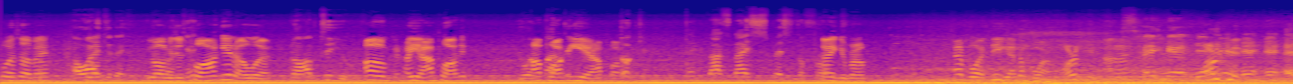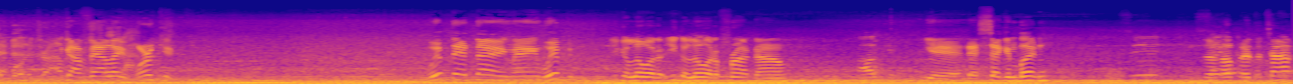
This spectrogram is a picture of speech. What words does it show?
What's up, man? How are you today? You want me to just park it or what? No, up to you. Oh, okay. oh yeah, I'll park it. You I'll park it. Yeah, I'll park it. Okay. That's nice space in the front. Thank you, bro. That boy D got them boy working. son. Working. You got valet working. Whip that thing, man. Whip it. You can lower the you can lower the front down. Okay. Yeah, that second button. The up at the top.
